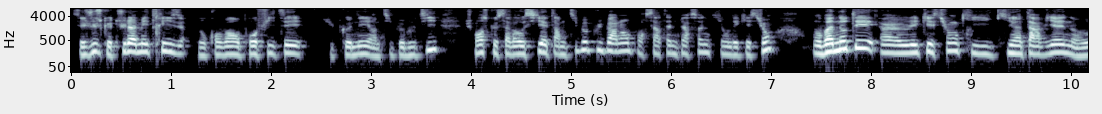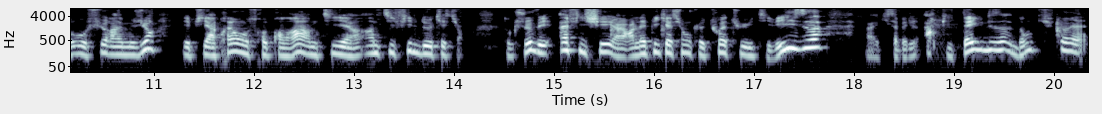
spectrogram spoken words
C'est juste que tu la maîtrises, donc on va en profiter tu connais un petit peu l'outil. Je pense que ça va aussi être un petit peu plus parlant pour certaines personnes qui ont des questions. On va noter euh, les questions qui, interviennent au, fur et à mesure, et puis après, on se reprendra un petit, un, petit fil de questions. Donc, je vais afficher alors l'application que toi tu utilises, euh, qui s'appelle Harpy Tales. Donc, voilà,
